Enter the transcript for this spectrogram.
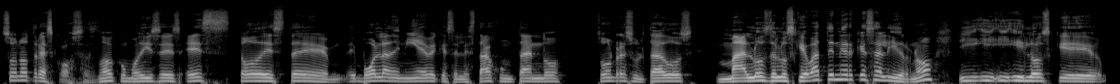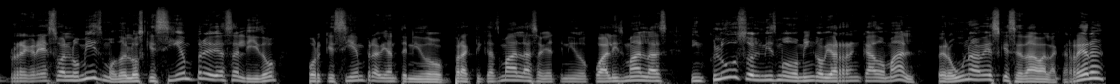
son otras cosas, ¿no? Como dices, es todo este eh, bola de nieve que se le está juntando son resultados malos de los que va a tener que salir, ¿no? Y, los que regreso a lo mismo, de los que siempre había salido porque siempre habían tenido prácticas malas, había tenido qualis malas, incluso el mismo domingo había arrancado mal, pero una vez que se daba la carrera,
